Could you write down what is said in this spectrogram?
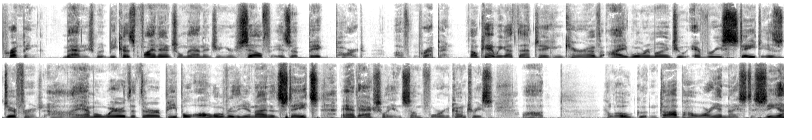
prepping management because financial managing yourself is a big part of prepping. Okay, we got that taken care of. I will remind you every state is different. Uh, I am aware that there are people all over the United States and actually in some foreign countries. Uh, hello, Guten Tag, how are you? Nice to see you.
